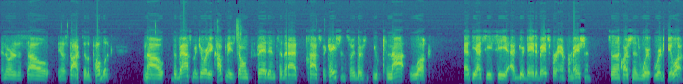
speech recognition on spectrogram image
in order to sell you know stock to the public. Now, the vast majority of companies don't fit into that classification, so there's you cannot look at the SEC EDGAR database for information. So then the question is, where, where do you look?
